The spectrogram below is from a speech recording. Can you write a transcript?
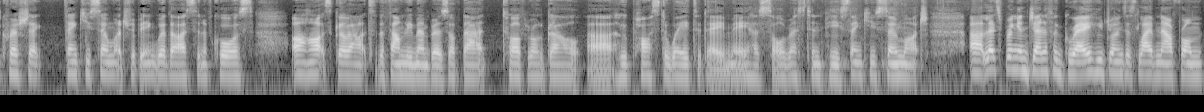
Krešić, thank you so much for being with us. And of course, our hearts go out to the family members of that 12 year old girl uh, who passed away today. May her soul rest in peace. Thank you so much. Uh, let's bring in Jennifer Gray, who joins us live now from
